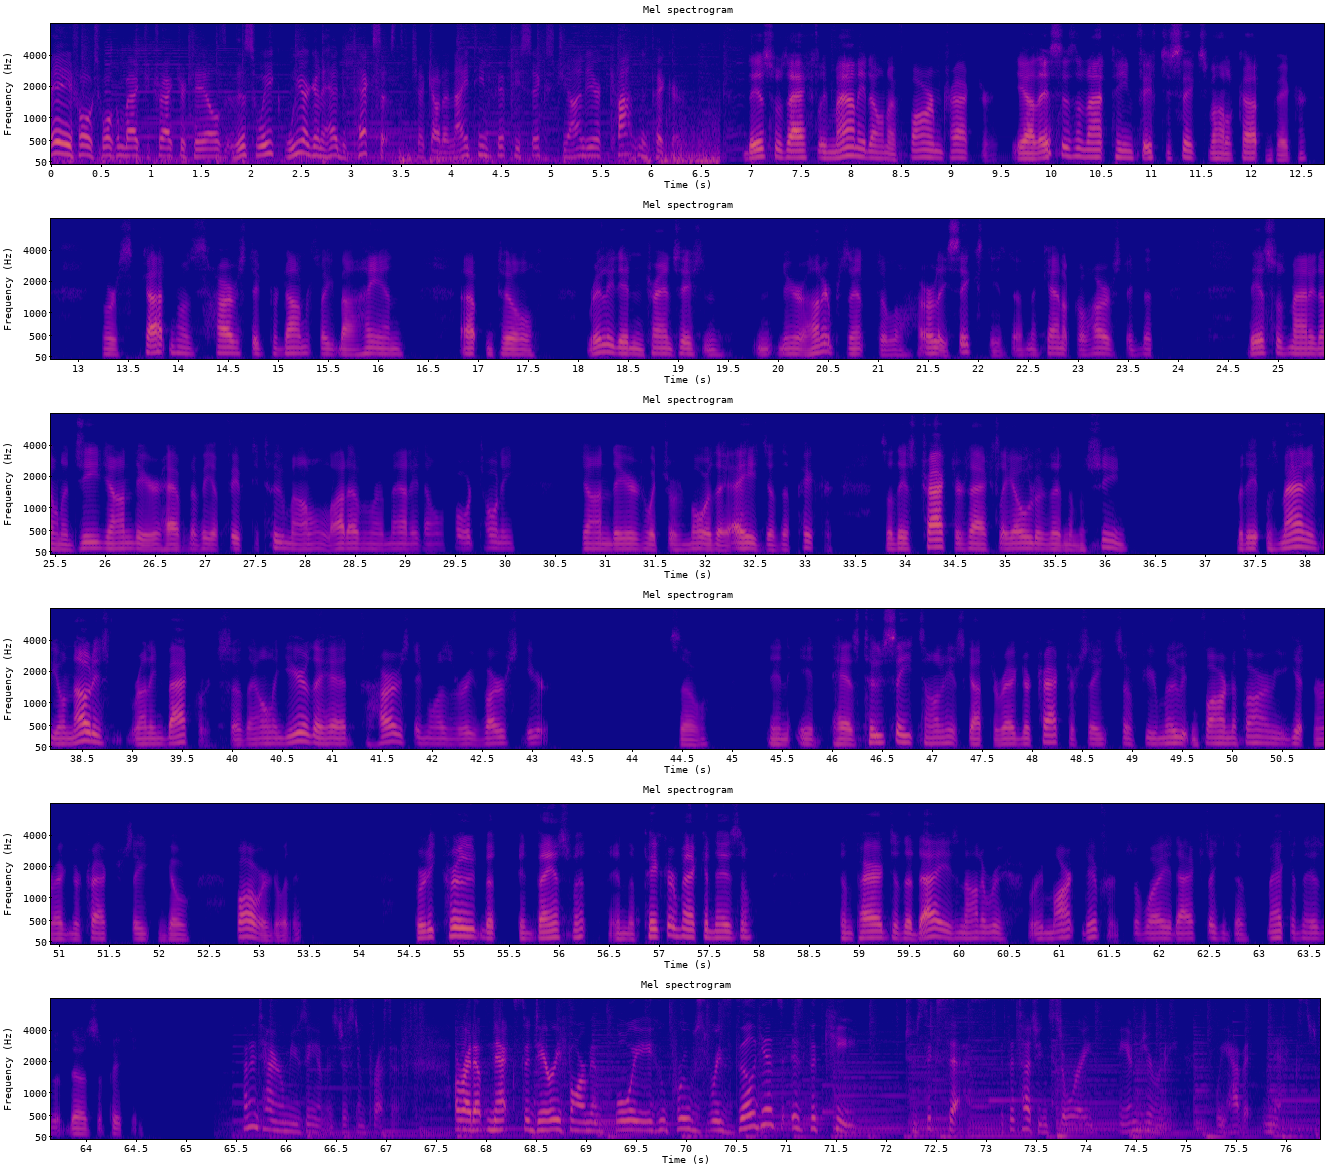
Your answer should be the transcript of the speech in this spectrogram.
Hey folks, welcome back to Tractor Tales. This week we are going to head to Texas to check out a 1956 John Deere cotton picker. This was actually mounted on a farm tractor. Yeah, this is a 1956 model cotton picker. Of course, cotton was harvested predominantly by hand up until really didn't transition near 100% till the early 60s of mechanical harvesting. But this was mounted on a G John Deere, happened to be a 52 model. A lot of them are mounted on 420 John Deeres, which was more the age of the picker. So this tractor is actually older than the machine but it was mounted, if you'll notice, running backwards. So the only gear they had for harvesting was a reverse gear. So then it has two seats on it. It's got the regular tractor seat. So if you move it from farm to farm, you get the regular tractor seat and go forward with it. Pretty crude, but advancement in the picker mechanism compared to the day is not a re remarked difference the way it actually the mechanism does the picking. That entire museum is just impressive. All right, up next, a dairy farm employee who proves resilience is the key to success. It's a touching story and journey. We have it next.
